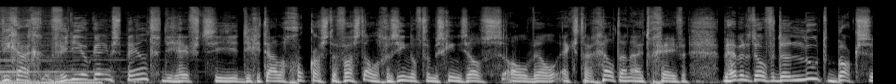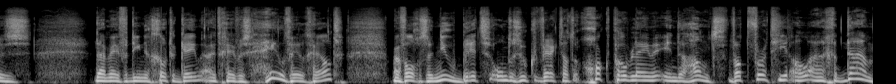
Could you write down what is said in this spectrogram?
Wie graag videogames speelt, die heeft die digitale gokkasten vast al gezien... of er misschien zelfs al wel extra geld aan uitgegeven. We hebben het over de lootboxes. Daarmee verdienen grote gameuitgevers heel veel geld. Maar volgens een nieuw Brits onderzoek werkt dat gokproblemen in de hand. Wat wordt hier al aan gedaan?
